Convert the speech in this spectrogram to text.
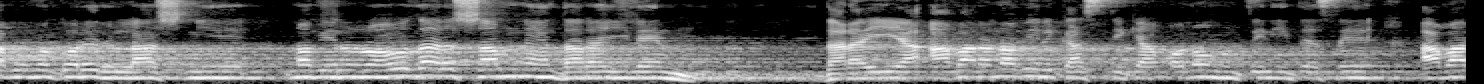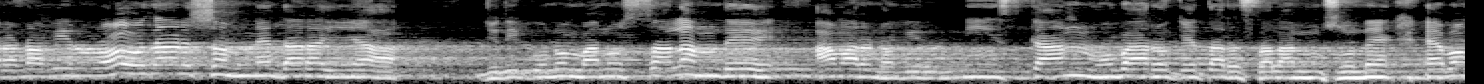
আবু বকরের লাশ নিয়ে নবীর রওজার সামনে দাঁড়াইলেন। দাঁড়াইয়া আবার নবীর কাছ থেকে অনুমতি নিতেছে। আবার নবীর রওজার সামনে দাঁড়াইয়া যদি কোনো মানুষ সালাম দে, আমার নবীর নিজ কান মুবারকে তার সালাম শুনে এবং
